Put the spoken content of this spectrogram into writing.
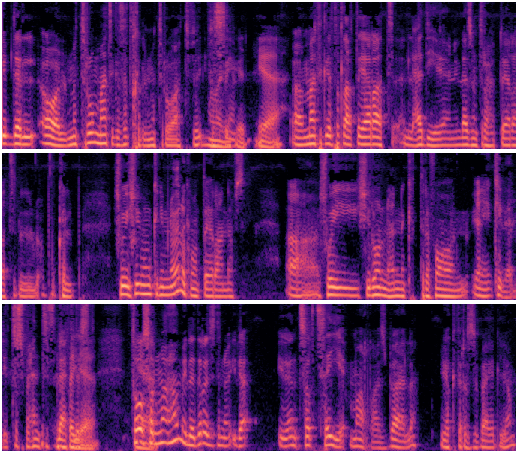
يبدأ اوه المترو ما تقدر تدخل المتروات في, في الصين. يا آه، ما تقدر تطلع الطيارات العادية يعني لازم تروح الطيارات ال- أبو كلب. شوي شوي ممكن يمنعونك من الطيران نفسه. آه شوي يشيلون عنك التلفون يعني كذا اللي تصبح أنت blacklist. توصل Yeah. معهم إلى درجة إنه اذا إذا أنت صرت سيء مرة زبالة يكثر الزبايل اليوم.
